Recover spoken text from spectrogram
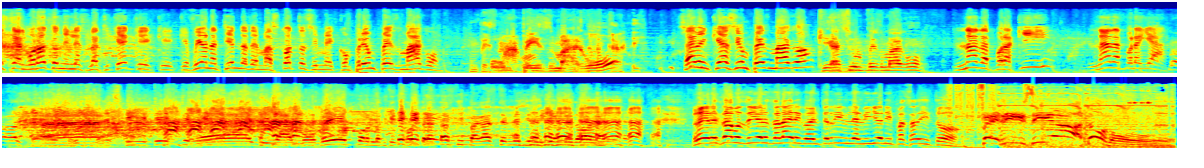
este alboroto ni les platiqué que, que, que fui a una tienda de mascotas y me compré un pez mago. Un pez ¿Un mago. pez mago? Caray. ¿Saben qué hace un pez mago? ¿Qué hace un pez mago? Nada por aquí, nada por allá. Ay, Hidalgo, ve por lo que contrataste y pagaste medio millón de dólares. Regresamos, señores, al aire con el terrible, el millón y pasadito. ¡Feliz día a todos!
